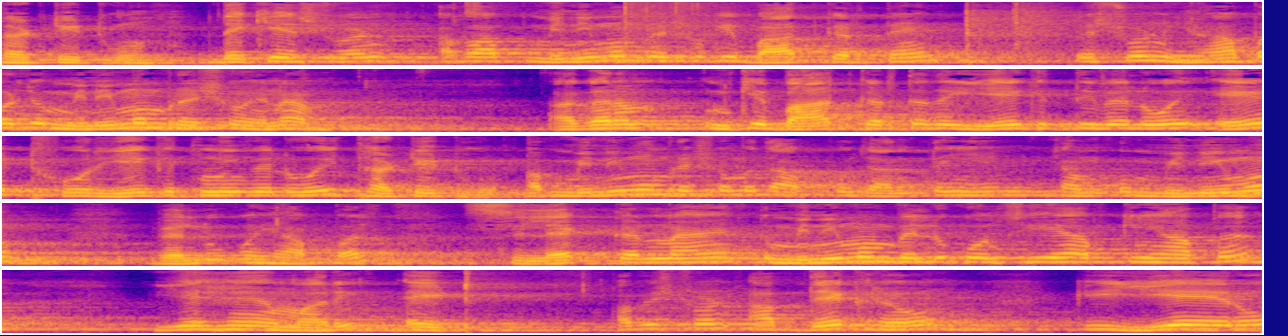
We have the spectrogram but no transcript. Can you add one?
थर्टी टू। देखिए स्टूडेंट, अब आप मिनिमम रेशो की बात करते हैं तो स्टूडेंट, यहाँ पर जो मिनिमम रेशो है ना, अगर हम इनकी बात करते हैं तो ये कितनी वैल्यू हुई? एट, और ये कितनी वैल्यू हुई? Thirty two. अब मिनिमम रेशो में तो आपको जानते ही हैं कि हमको मिनिमम वैल्यू को यहाँ पर सिलेक्ट करना है। तो मिनिमम वैल्यू कौन सी है आपकी यहाँ पर? ये है हमारी एट। अब स्टूडेंट, आप देख रहे हो कि ये एरो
